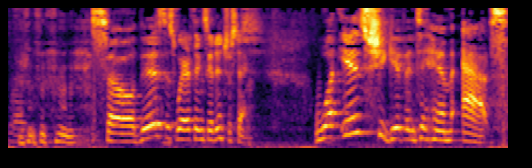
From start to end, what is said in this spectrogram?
so this is where things get interesting. What is she given to him as?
